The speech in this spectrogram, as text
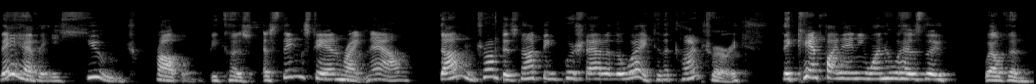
they have a huge problem because as things stand right now, Donald Trump is not being pushed out of the way. To the contrary, they can't find anyone who has the, well, the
